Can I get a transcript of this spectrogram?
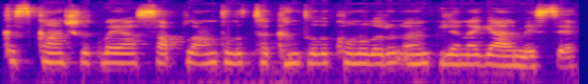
kıskançlık veya saplantılı, takıntılı konuların ön plana gelmesi,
